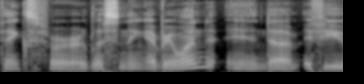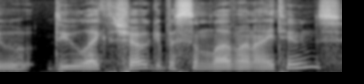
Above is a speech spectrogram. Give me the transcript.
Thanks for listening, everyone. And um, if you do like the show, give us some love on iTunes.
